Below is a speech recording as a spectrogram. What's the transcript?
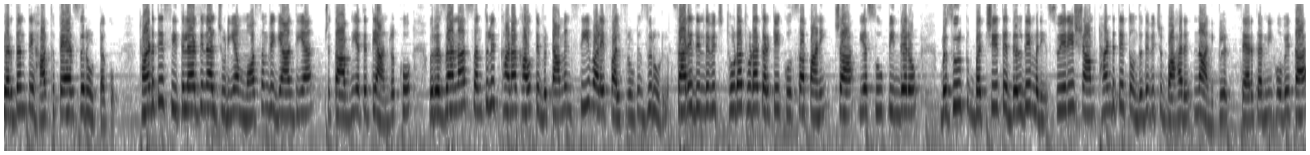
ਗਰਦਨ ਤੇ ਹੱਥ ਪੈਰ ਜ਼ਰੂਰ ਢੱਕੋ ਠੰਡ ਤੇ ਸੀਤ ਲਹਿਰ ਦੇ ਨਾਲ ਜੁੜੀਆਂ ਮੌਸਮ ਵਿਗਿਆਨ ਦੀਆਂ ਚੇਤਾਵਨੀਆਂ ਤੇ ਧਿਆਨ ਰੱਖੋ। ਰੋਜ਼ਾਨਾ ਸੰਤੁਲਿਤ ਖਾਣਾ ਖਾਓ ਤੇ ਵਿਟਾਮਿਨ ਸੀ ਵਾਲੇ ਫਲ ਫਰੂਟ ਜ਼ਰੂਰ ਲਓ। ਸਾਰੇ ਦਿਨ ਦੇ ਵਿੱਚ ਥੋੜਾ ਥੋੜਾ ਕਰਕੇ ਕੋਸਾ ਪਾਣੀ, ਚਾਹ ਜਾਂ ਸੂਪ ਪੀਂਦੇ ਰਹੋ। ਬਜ਼ੁਰਗ, ਬੱਚੇ ਤੇ ਦਿਲ ਦੇ ਮਰੀਜ਼ ਸਵੇਰੇ ਸ਼ਾਮ ਠੰਡ ਤੇ ਧੁੰਦ ਦੇ ਵਿੱਚ ਬਾਹਰ ਨਾ ਨਿਕਲਣ। ਸੈਰ ਕਰਨੀ ਹੋਵੇ ਤਾਂ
